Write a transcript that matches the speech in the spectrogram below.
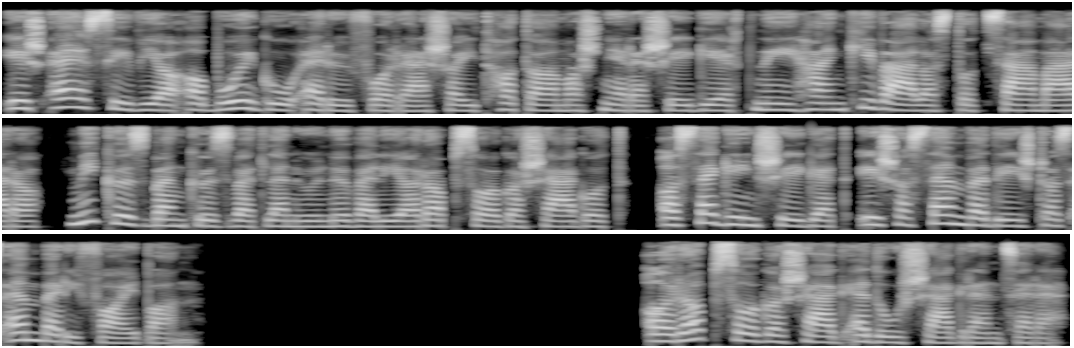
és elszívja a bolygó erőforrásait hatalmas nyereségért néhány kiválasztott számára, miközben közvetlenül növeli a rabszolgaságot, a szegénységet és a szenvedést az emberi fajban. A rabszolgaság edóságrendszere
